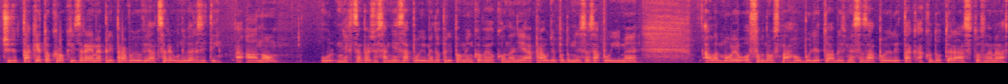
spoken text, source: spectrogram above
Čiže takéto kroky zrejme pripravujú viaceré univerzity. A áno, nechcem povedať, že sa nezapojíme do pripomienkového konania, pravdepodobne sa zapojíme, ale mojou osobnou snahou bude to, aby sme sa zapojili tak ako doteraz, to znamená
